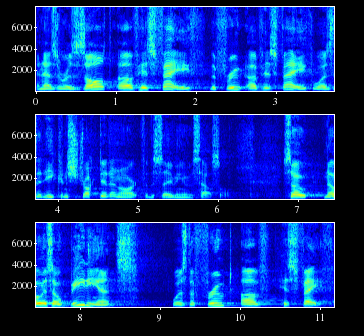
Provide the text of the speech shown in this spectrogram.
And as a result of his faith, the fruit of his faith was that he constructed an ark for the saving of his household. So, Noah's obedience was the fruit of his faith.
